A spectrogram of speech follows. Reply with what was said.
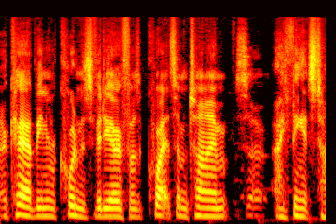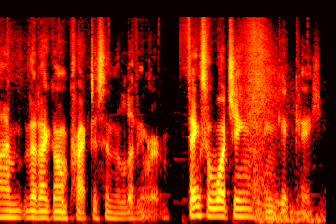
Okay, I've been recording this video for quite some time, so I think it's time that I go and practice in the living room. Thanks for watching and get caching.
